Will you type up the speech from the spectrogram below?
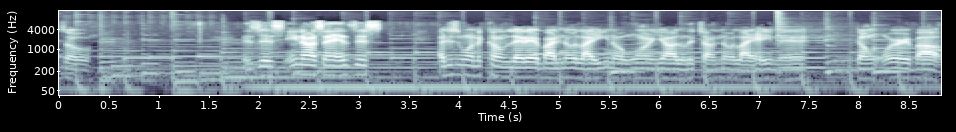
So it's just, you know what I'm saying? It's just, I just want to come let everybody know, like, you know, warn y'all let y'all know, like, hey, man, don't worry about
